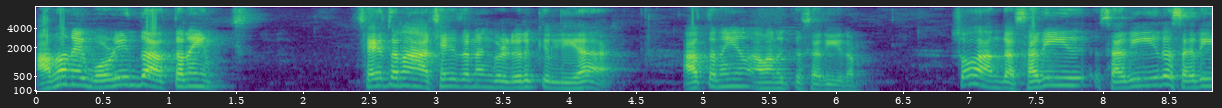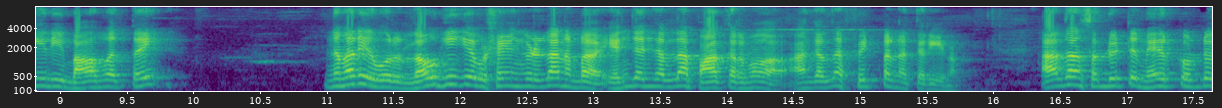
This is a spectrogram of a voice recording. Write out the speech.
அவனை ஒழிந்த அத்தனையும் சேதன அச்சேதனங்கள் இருக்கு இல்லையா? அத்தனையும் அவனுக்கு சரீரம். ஸோ அந்த சரீ சரீர சரீரி பாவத்தை இந்த மாதிரி ஒரு லௌகீக விஷயங்கள்லாம் நம்ம எங்கெங்கெல்லாம் பார்க்குறோமோ அங்கெல்லாம் ஃபிட் பண்ண தெரியணும். அதான் சொல்லிட்டு மேற்கொண்டு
